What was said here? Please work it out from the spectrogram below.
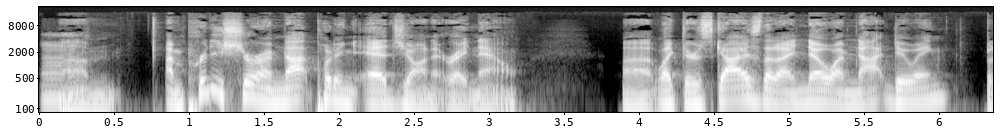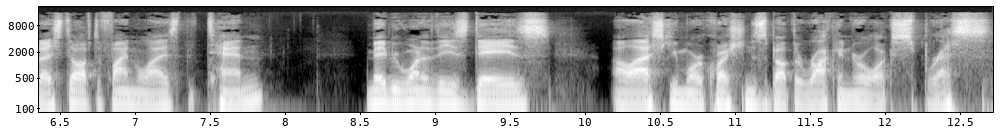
Um, I'm pretty sure I'm not putting Edge on it right now. Uh, like there's guys that I know I'm not doing, but I still have to finalize the 10. Maybe one of these days I'll ask you more questions about the Rock and Roll Express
